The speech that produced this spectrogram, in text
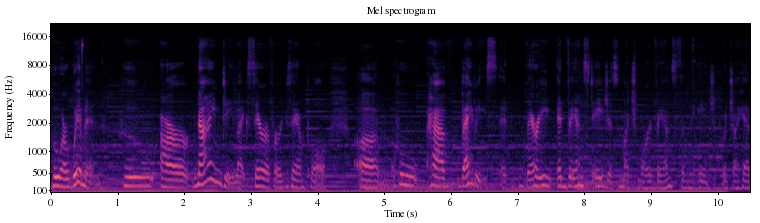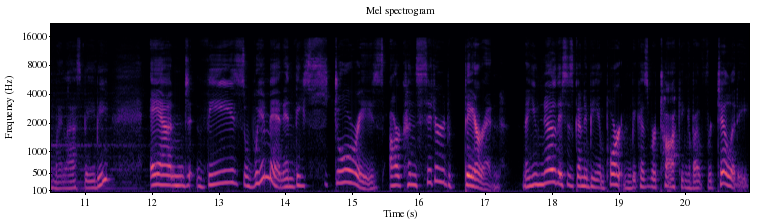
who are women who are 90, like Sarah, for example, um, who have babies at very advanced ages, much more advanced than the age at which I had my last baby. And these women in these stories are considered barren. Now, you know this is going to be important because we're talking about fertility.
